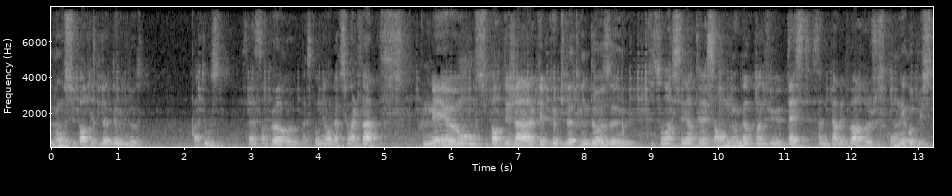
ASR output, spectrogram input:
nous, on supporte les pilotes de Windows. Pas tous, ça c'est encore parce qu'on est en version alpha. Mais on supporte déjà quelques pilotes Windows qui sont assez intéressants. Nous, d'un point de vue test, ça nous permet de voir jusqu'où on est robuste.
